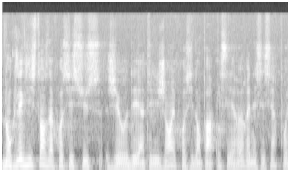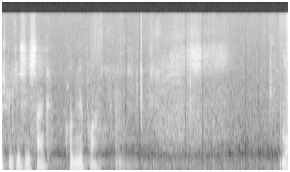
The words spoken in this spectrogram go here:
Donc l'existence d'un processus GOD intelligent et procédant par essai-erreur est nécessaire pour expliquer ces cinq premiers points. Bon,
